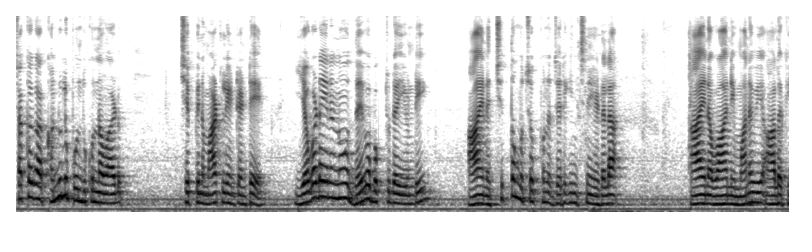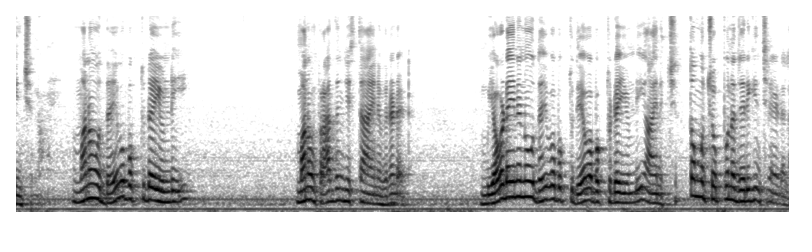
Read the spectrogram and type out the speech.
చక్కగా కన్నులు పొందుకున్నవాడు. చెప్పిన మాటలు ఏంటంటే ఎవడైనను దైవభక్తుడై ఉండి ఆయన చిత్తము చొప్పున జరిగించిన ఎడల ఆయన వాని మనవి ఆలకించును. మనము దైవభక్తుడై ఉండి మనం ప్రార్థన చేస్తే ఆయన వినడట. ఎవడైనను దైవభక్తు దేవభక్తుడై ఉండి ఆయన చిత్తము చొప్పున జరిగించిన ఎడల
